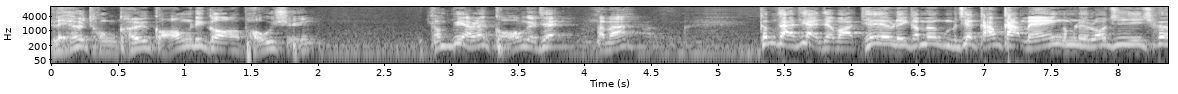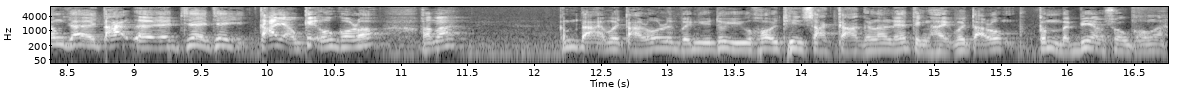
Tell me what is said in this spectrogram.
嚟去同佢講呢個普選。咁邊有得講嘅啫，係咪？咁但係啲人就話：，屌你咁樣，咪即係搞革命，咁你攞支槍仔去打誒，即係即係打遊擊好過咯，係嘛？咁但係喂，大佬你永遠都要開天殺價噶啦，你一定係喂大佬，咁唔係邊有數講啊？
